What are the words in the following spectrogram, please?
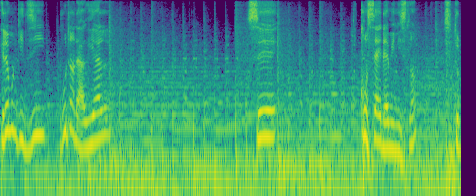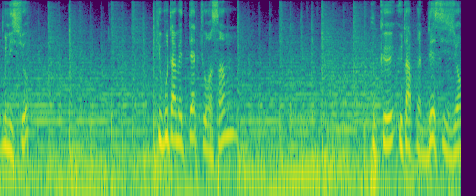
Gen de moun ki di, poutan da riel, se konsey de menis lan, non? se tout menis yo, ki poutan mè tèt yo ansam, pou ke yo tap pren desisyon,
